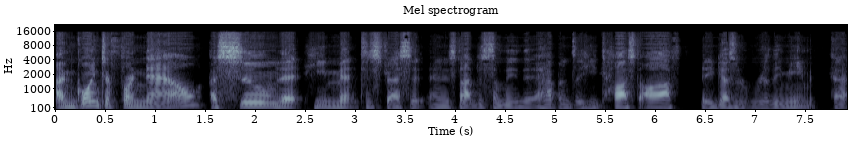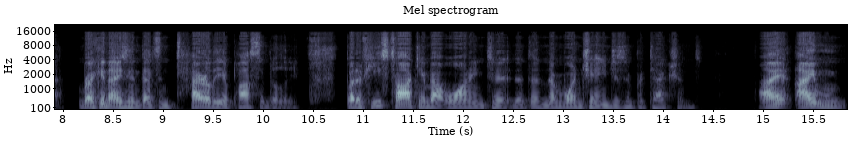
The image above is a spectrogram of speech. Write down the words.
I'm going to, for now, assume that he meant to stress it and it's not just something that happens that he tossed off that he doesn't really mean, uh, recognizing that that's entirely a possibility. But if he's talking about wanting to, that the number one change is in protections, I, I'm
